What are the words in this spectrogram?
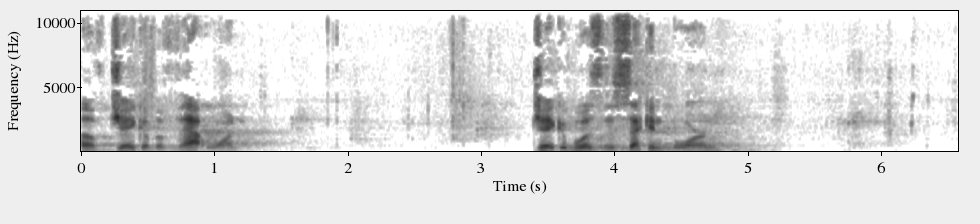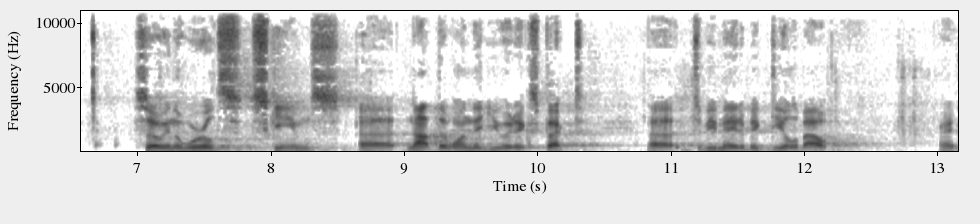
of Jacob, of that one. Jacob was the second born. So, in the world's schemes, uh, not the one that you would expect uh, to be made a big deal about. Right?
